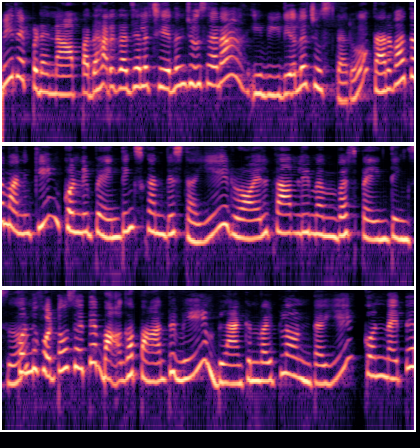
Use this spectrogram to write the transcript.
మీరు ఎప్పుడైనా పదహారు గజాల చీరను చూసారా? ఈ వీడియోలో చూస్తారు. తర్వాత మనకి కొన్ని పెయింటింగ్స్ కనిపిస్తాయి. Royal family members paintings. కొన్ని ఫొటోస్ అయితే బాగా పాతవి బ్లాక్ అండ్ వైట్లో ఉంటాయి. కొన్ని అయితే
